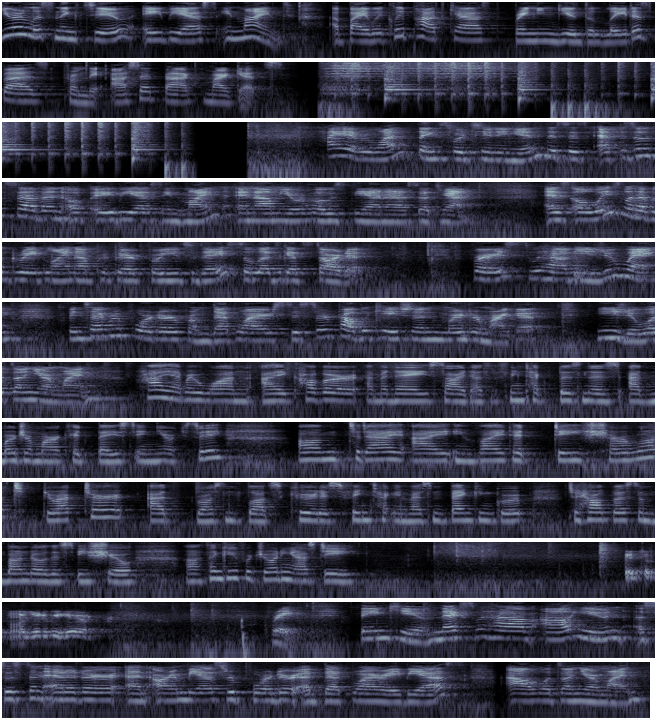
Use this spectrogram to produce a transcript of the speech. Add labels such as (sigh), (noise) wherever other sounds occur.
You're listening to ABS in Mind, a biweekly podcast bringing you the latest buzz from the asset backed markets. Hi, everyone. Thanks for tuning in. This is episode 7 of ABS in Mind, and I'm your host, Diana Satyan. As always, we have a great lineup prepared for you today, so let's get started. First, we have Yizhu Wang, fintech reporter from Debtwire's sister publication, Mergermarket. Yizhu, what's on your mind? Hi everyone, I cover M&A side of the fintech business at Mergermarket based in New York City. Um, today I invited Dee Shahrawat, director at Rosenblatt Securities Fintech Investment Banking Group, to help us unbundle this issue. Uh, thank you for joining us, Dee. It's a pleasure to be here. Great. Thank you. Next, we have Al Yoon, assistant editor and RMBS reporter at Debtwire ABS. Al, what's on your mind?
